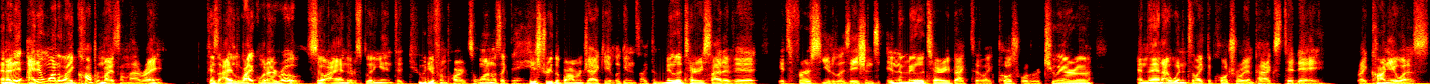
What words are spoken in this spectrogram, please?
And I, didn't, I didn't want to like compromise on that. Right because I like what I wrote. So I ended up splitting it into two different parts. One was like the history of the bomber jacket, looking into like the military side of it, its first utilizations in the military back to like post World War II era. And then I went into like the cultural impacts today, right? Kanye West,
